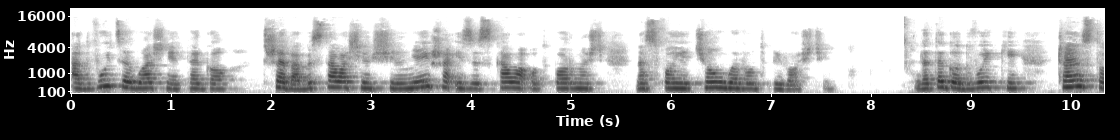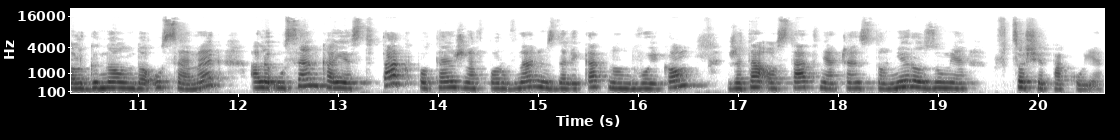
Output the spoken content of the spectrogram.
a dwójce właśnie tego trzeba, by stała się silniejsza i zyskała odporność na swoje ciągłe wątpliwości. Dlatego dwójki często lgną do ósemek, ale ósemka jest tak potężna w porównaniu z delikatną dwójką, że ta ostatnia często nie rozumie, w co się pakuje.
